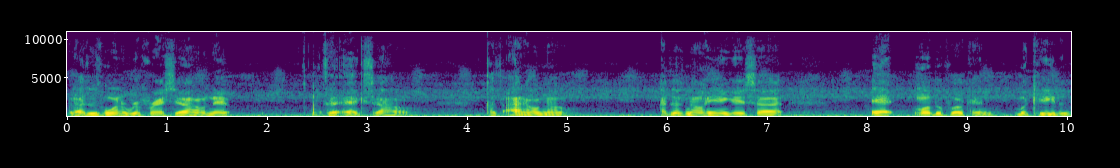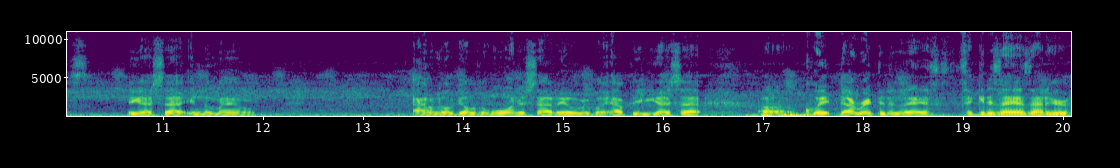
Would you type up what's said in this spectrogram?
But I just want to refresh y'all on that to ask y'all, cause I don't know. I just know he ain't get shot at motherfucking Makeda's. He got shot in the mound. I don't know if there was a warning shot over, but after he got shot, uh, quit directed his ass to get his ass out of here.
